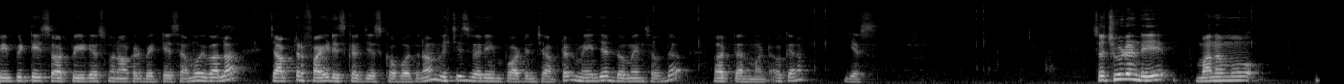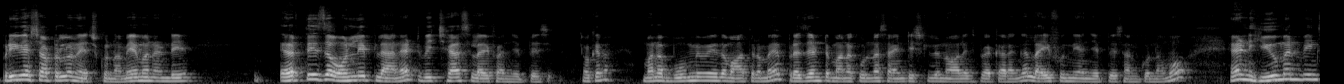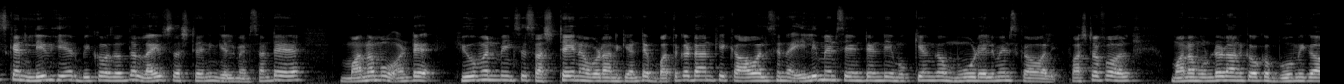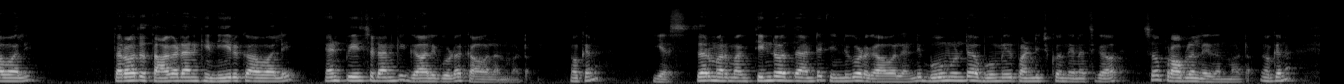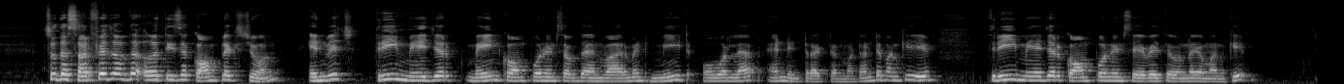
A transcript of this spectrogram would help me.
పీపీటీస్ ఆర్ పీడిఎఫ్స్ మనం అక్కడ పెట్టేశాము. ఇవాళ చాప్టర్ ఫైవ్ డిస్కస్ చేసుకోబోతున్నాం which is very important chapter major domains of the earth అనమాట ఓకేనా ఎస్ సో చూడండి మనము ప్రీవియస్ చాప్టర్లో నేర్చుకున్నాం. ఏమనండి? Earth is the only planet which has life అని చెప్పేసి. ఓకేనా మన భూమి మీద మాత్రమే ప్రజెంట్ మనకున్న సైంటిస్టుల నాలెడ్జ్ ప్రకారంగా లైఫ్ ఉంది అని చెప్పేసి అనుకున్నాము. And human beings can live here because of the life sustaining elements అంటే మనము అంటే హ్యూమన్ బీయింగ్స్ సస్టైన్ అవ్వడానికి అంటే బతకడానికి కావాల్సిన ఎలిమెంట్స్ ఏంటండి? ముఖ్యంగా మూడు ఎలిమెంట్స్ కావాలి. ఫస్ట్ ఆఫ్ ఆల్ మనం ఉండడానికి ఒక భూమి కావాలి. తర్వాత తాగడానికి నీరు కావాలి. అండ్ పీల్చడానికి గాలి కూడా కావాలన్నమాట. ఓకేనా? ఎస్ సార్ మరి మాకు తిండి వద్దా అంటే తిండి కూడా కావాలండి. భూమి ఉంటే ఆ భూమి మీద పండించుకొని తినచ్చు తినచ్చుగా సో ప్రాబ్లం లేదనమాట ఓకేనా? So the surface of the earth is a complex zone in which three major main components of the environment meet overlap and interact అనమాట అంటే మనకి త్రీ మేజర్ కాంపోనెంట్స్ ఏవైతే ఉన్నాయో మనకి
